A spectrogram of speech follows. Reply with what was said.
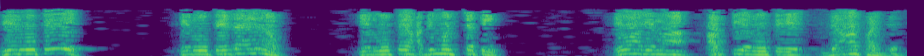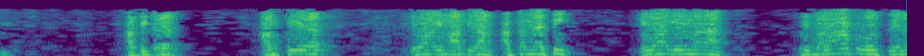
මේ රූපේ ඒ රූපයට ඇලෙනවා. ඒ රූපය අදිමුච්ඡති ඒ වගේම අප්‍රිය රූපේ ව්‍යාපජ්ජති. අපිට අප්‍රිය ඒ වගේම අපි අකමැති ඒ වගේම මේ බලාපොරොත්තු වෙන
